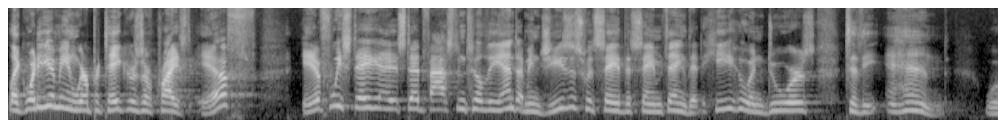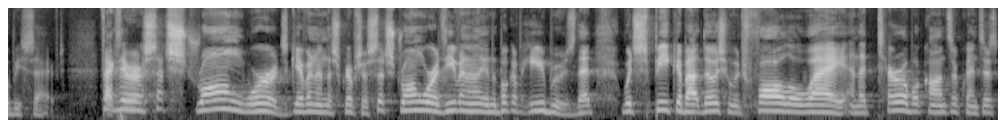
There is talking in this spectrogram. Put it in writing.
Like, what do you mean we're partakers of Christ? If? If we stay steadfast until the end? I mean, Jesus would say the same thing that he who endures to the end will be saved. In fact, there are such strong words given in the scripture, such strong words even in the book of Hebrews that would speak about those who would fall away and the terrible consequences.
